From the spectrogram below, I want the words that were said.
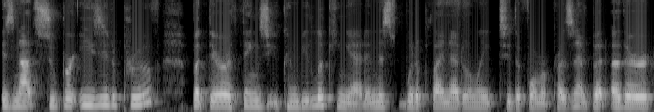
is not super easy to prove but there are things you can be looking at. And this would apply not only to the former president, but other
